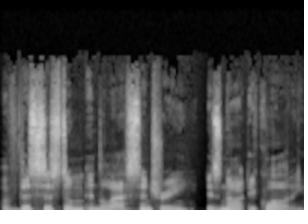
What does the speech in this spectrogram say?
of this system in the last century, is not equality.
